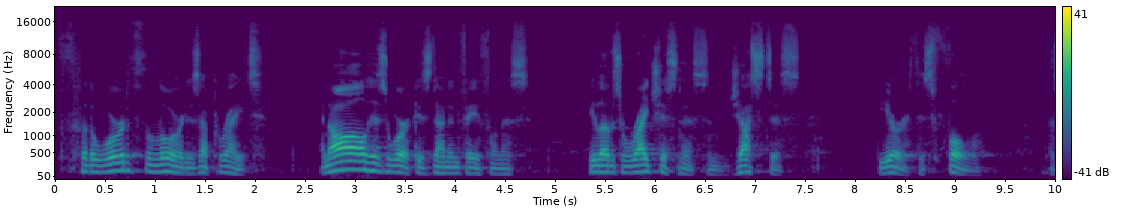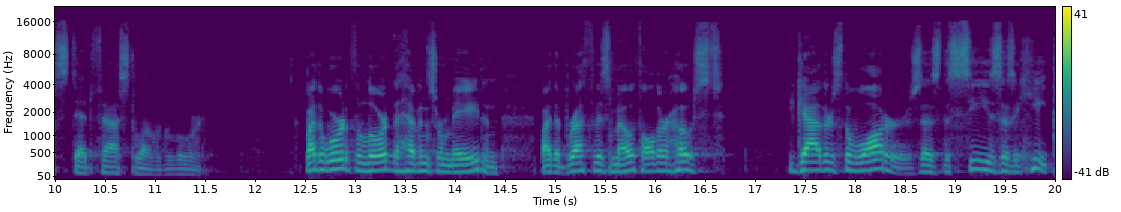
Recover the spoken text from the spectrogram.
For the word of the Lord is upright, and all his work is done in faithfulness. He loves righteousness and justice. The earth is full of the steadfast love of the Lord. By the word of the Lord the heavens were made, and by the breath of his mouth all their host. He gathers the waters as the seas as a heap.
